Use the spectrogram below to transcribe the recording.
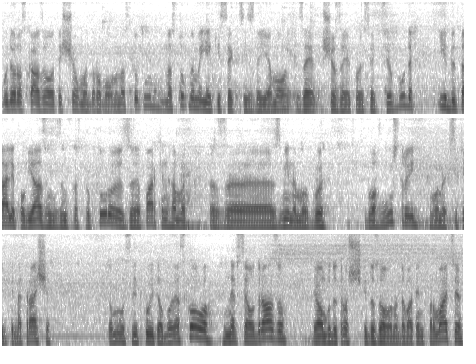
Буду розказувати, що ми робимо наступні, наступними, які секції здаємо, за що за якою секцією буде, і деталі пов'язані з інфраструктурою, з паркінгами, з е, змінами в благоустрої. Вони всі тільки на краще. Тому слідкуйте обов'язково, не все одразу. Я вам буду трошечки дозовано давати інформацію.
